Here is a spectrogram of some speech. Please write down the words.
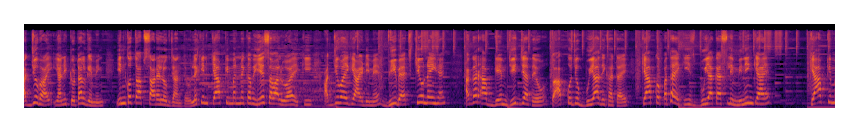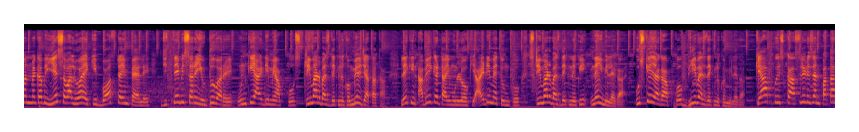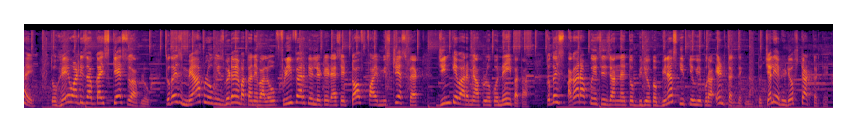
अज्जू भाई, यानी total gaming इनको तो आप सारे लोग जानते हो, लेकिन क्या आपके मन में कभी ये सवाल हुआ है कि अज्जू भाई की आईडी में वी बैच क्यों नहीं है? अगर आप गेम जीत जाते हो तो आपको जो बुया दिखाता है, क्या आपको पता है कि इस बुया का असली मीनिंग क्या है? क्या आपके मन में कभी ये सवाल हुआ है कि बहुत टाइम पहले जितने भी सारे यूट्यूबर हैं, उनकी आईडी में आपको स्ट्रीमर बस देखने को मिल जाता था। लेकिन अभी के टाइम उन लोगों की आईडी में तुमको स्ट्रीमर बस देखने की नहीं मिलेगा। उसकी जगह आपको भी बस देखने को मिलेगा। क्या आपको इसका असली रीजन पता है? तो हे व्हाट इज़ केस हो आप लोग? तो गाइज़ मैं आप लोगों को इस वीडियो में बताने वाला हूँ फ्री फायर के रिलेटेड ऐसे टॉप फाइव मिस्ट्रियस फैक्ट जिनके बारे में आप लोगों को नहीं पता। तो गैस अगर आपको ये चीज़ जानना है तो वीडियो को बिना स्किप किए हुए पूरा एंड तक देखना। तो चलिए वीडियो स्टार्ट करते हैं।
